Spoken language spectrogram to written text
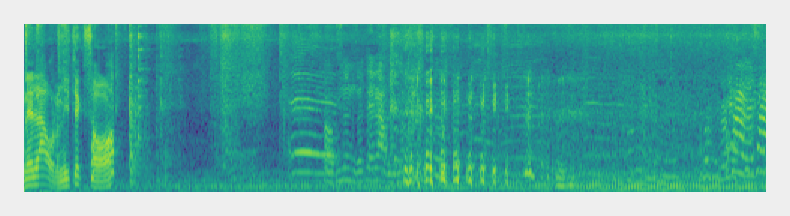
ในเหล้าน่ะมีแจ็คสอบขอบหนึ่งก็ใช้เหล้าอยู่นะแล้วผ้าแล้วผ้า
